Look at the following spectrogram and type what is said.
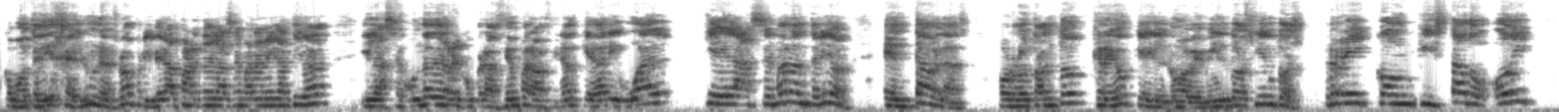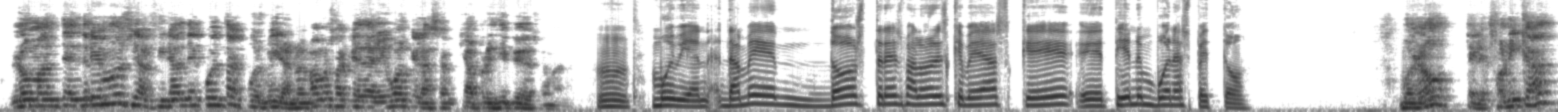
como te dije el lunes, ¿no? Primera parte de la semana negativa y la segunda de recuperación para al final quedar igual que la semana anterior, en tablas. Por lo tanto, creo que el 9200 reconquistado hoy lo mantendremos y al final de cuentas, pues mira, nos vamos a quedar igual que, que al principio de semana. Mm, muy bien, dame dos, tres valores que veas que eh, tienen buen aspecto. Bueno, Telefónica,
